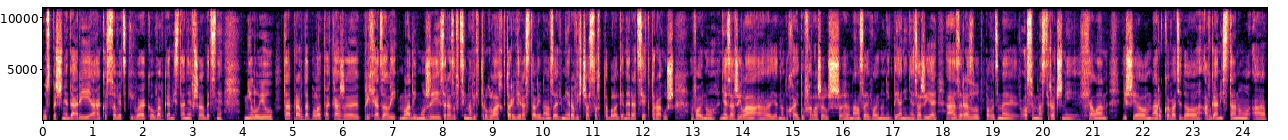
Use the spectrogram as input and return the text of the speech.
úspešne darí a ako sovietských vojakov v Afganistane všeobecne milujú. Tá pravda bola taká, že prichádzali mladí muži zrazu v cínových truhlách, ktorí vyrastali naozaj v mierových časoch. To bola generácia, ktorá už vojnu nezažila a jednoducho aj dúfala, že už naozaj vojnu nikdy nikdy ani nezažije a zrazu povedzme 18-ročný chalan išiel narukovať do Afganistanu a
